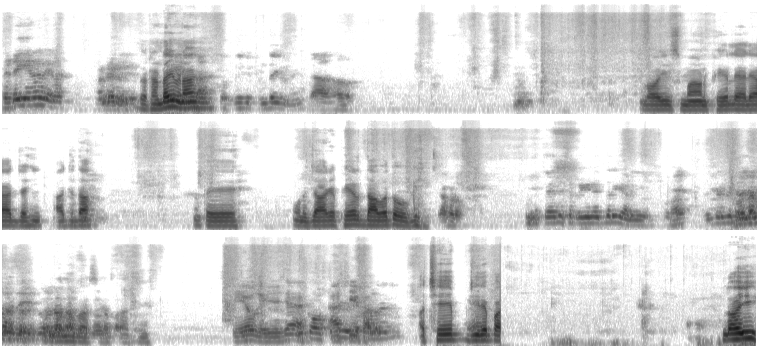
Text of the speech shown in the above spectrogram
ਠੰਡੇ ਹੀ ਨਾ ਦੇਣਾ ਤਾਂ ਠੰਡਾ ਹੀ ਬਣਾ ਲਓ ਜੀ ਸਮਾਨ ਫੇਰ ਲੈ ਲਿਆ ਅੱਜ ਅਸੀਂ ਅੱਜ ਦਾ। ਤੇ ਹੁਣ ਜਾ ਕੇ ਫੇਰ ਦਾਵਤ ਹੋਊਗੀ। ਇਹਦੀ ਸਕਰੀਨ ਇੱਧਰ ਹੀ ਆਣੀ ਹੈ ਦੋਨੋਂ ਪਾਸੇ ਪਾਸੇ ਇਹ ਹੋ ਗਈ ਜੇ ਅੱਛੇ ਜੀਰੇ ਪਾ ਲਓ ਜੀ।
